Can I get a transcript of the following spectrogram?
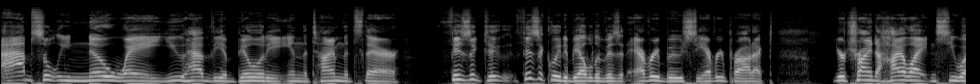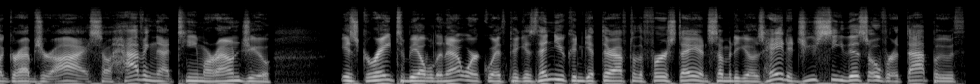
absolutely no way you have the ability in the time that's there physically physically to be able to visit every booth, see every product. You're trying to highlight and see what grabs your eye. So having that team around you is great to be able to network with because then you can get there after the first day and somebody goes, "Hey, did you see this over at that booth?"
